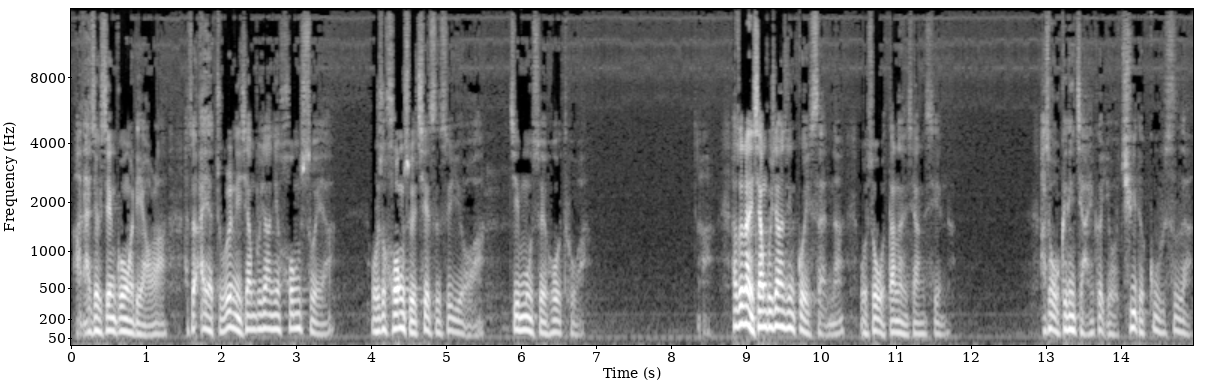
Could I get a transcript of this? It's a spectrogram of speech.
啊，他就先跟我聊了。他说：“哎呀，主任你相不相信风水啊？”我说：“风水确实是有啊，金木水火土啊。”他说：“那你相不相信鬼神呢？”我说：“我当然相信了。”他说：“我跟你讲一个有趣的故事啊。”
